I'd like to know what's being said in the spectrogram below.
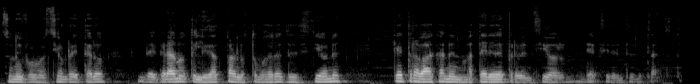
Es una información, reitero, de gran utilidad para los tomadores de decisiones que trabajan en materia de prevención de accidentes de tránsito.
